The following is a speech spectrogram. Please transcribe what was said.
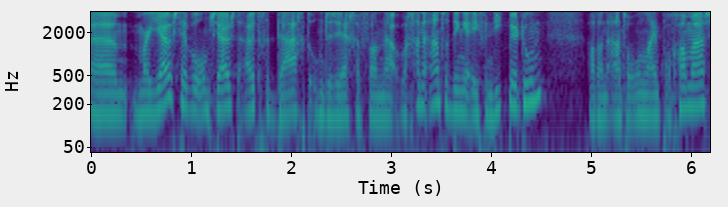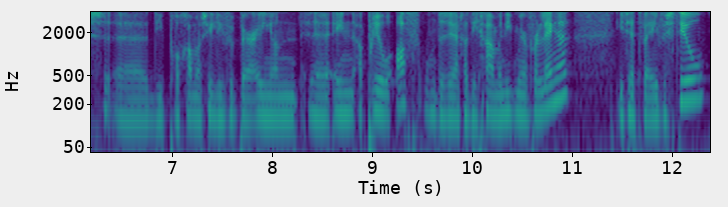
Um, maar juist hebben we ons juist uitgedaagd om te zeggen van... nou, we gaan een aantal dingen even niet meer doen hadden een aantal online programma's. Uh, die programma's die per 1, jan, uh, 1, april af om te zeggen, die gaan we niet meer verlengen. Die zetten we even stil.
